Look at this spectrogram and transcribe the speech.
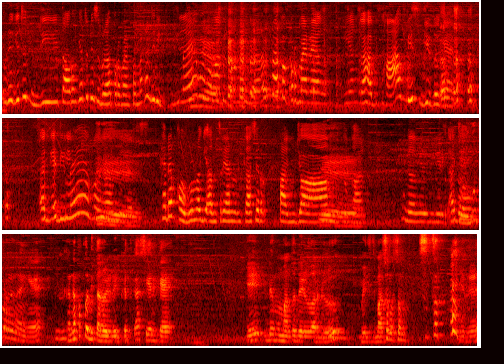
Udah gitu ditaruhnya tuh di sebelah permen-permen kan jadi gila ya mau Iya. ngambil permen beneran kenapa permen yang yang gak habis-habis gitu kan. Agak dilema Iya. ngambilnya. Kadang kalau belum lagi antrian kasir panjang Iya. gitu kan. Tinggal ngelirik aja. Kalau gue pernah nanya, Hmm. kenapa kok ditaruh di dekat kasir kayak jadi udah memantau dari luar dulu, begitu masuk langsung seset gitu.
